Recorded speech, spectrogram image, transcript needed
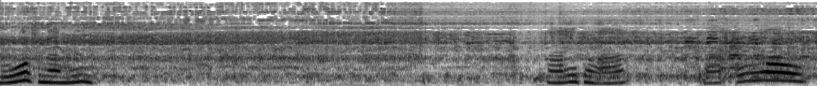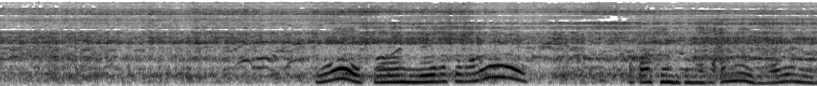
Oh, tsunami. Lari dong, ah. Oh, wow. Wow, yang di yang di kendaraan nih, bahaya nih.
